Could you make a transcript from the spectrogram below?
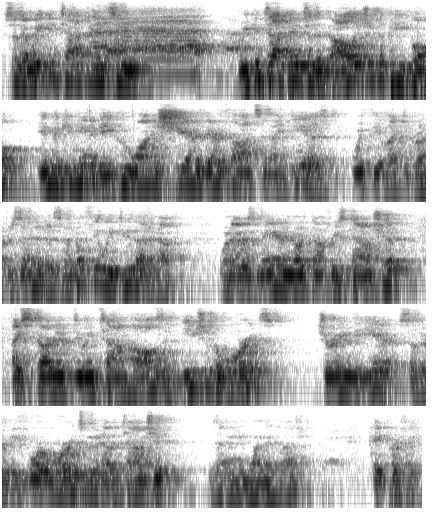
so that we can tap into we can tap into the knowledge of the people in the community who want to share their thoughts and ideas with the elected representatives. And I don't feel we do that enough. When I was mayor in North Dumfries Township, I started doing town halls in each of the wards during the year. So there would be four wards, we would have a township. Does that mean one minute left? Okay, perfect.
